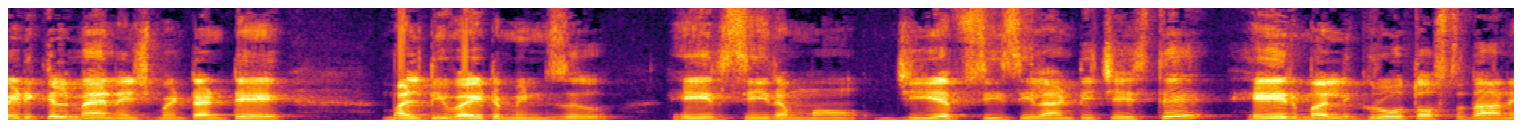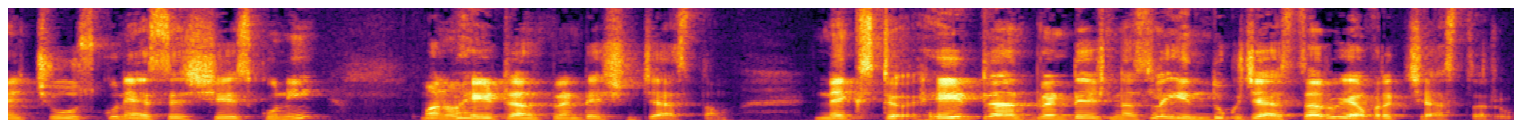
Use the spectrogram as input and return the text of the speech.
మెడికల్ మేనేజ్మెంట్ అంటే మల్టీవైటమిన్స్ హెయిర్ సీరమ్ జిఎఫ్సిస్ ఇలాంటివి చేస్తే హెయిర్ మళ్ళీ గ్రోత్ వస్తుందా అనేది చూసుకుని అసెస్ చేసుకుని మనం హెయిర్ ట్రాన్స్ప్లాంటేషన్ చేస్తాం. నెక్స్ట్ హెయిర్ ట్రాన్స్ప్లాంటేషన్ అసలు ఎందుకు చేస్తారు? ఎవరికి చేస్తారు?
